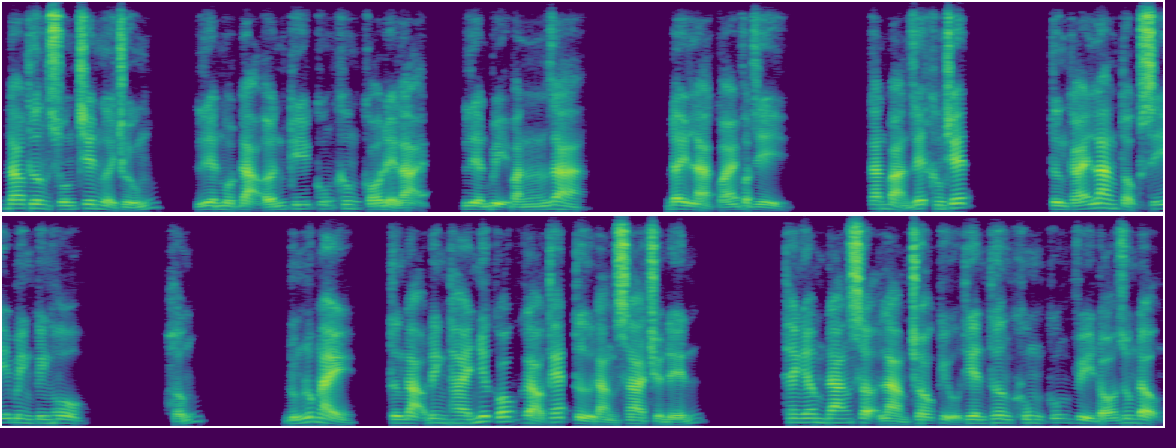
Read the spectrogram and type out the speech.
đao thương xuống trên người chúng, liền một đạo ấn ký cũng không có để lại, liền bị bắn ra đây là quái vật gì? Căn bản giết không chết. Từng cái lang tộc sĩ binh kinh hô. Hống. Đúng lúc này, từng đạo đinh thai nhức góc gào thét từ đằng xa chuyển đến. Thanh âm đang sợ làm cho cựu thiên thương khung cũng vì đó rung động,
